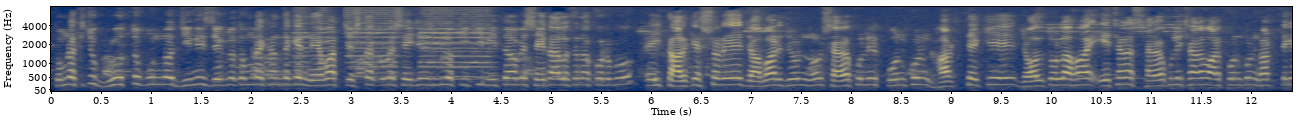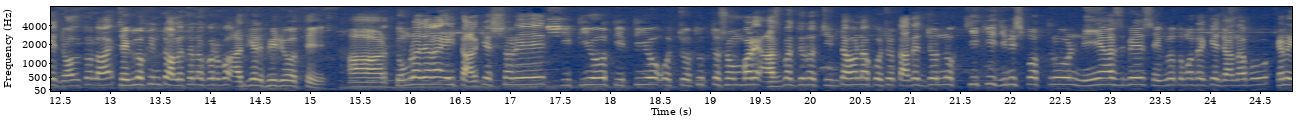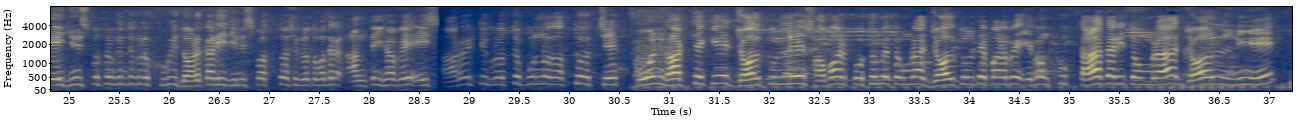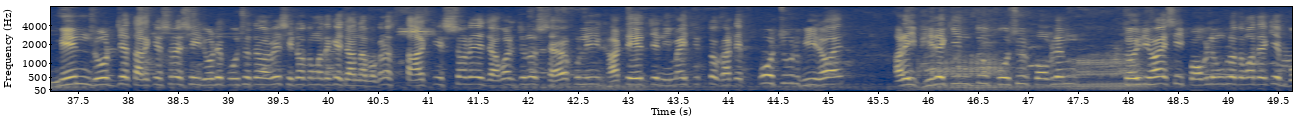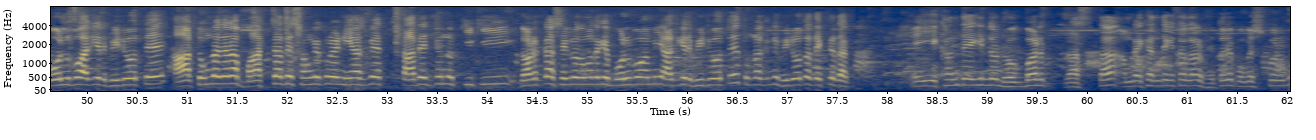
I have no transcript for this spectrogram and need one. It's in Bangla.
তোমরা কিছু গুরুত্বপূর্ণ জিনিস যেগুলো তোমরা এখান থেকে নেওয়ার চেষ্টা করবে, সেই জিনিসগুলো কি কি নিতে হবে সেটা আলোচনা করব। এই তারকেশ্বরে যাবার জন্য শ্যারাফুলির কোন কোন ঘাট থেকে জল তোলা হয়, এছাড়া শ্যারাফুলি ছাড়াও আর কোন কোন ঘাট থেকে জল তোলা হয়, সেগুলো কিন্তু আলোচনা করব আজকের ভিডিওতে। আর তোমরা যারা এই তারকেশ্বরে তৃতীয় তৃতীয় ও চতুর্থ সোমবারে আসবার জন্য চিন্তা ভাবনা করছ, তাদের জন্য কি কি জিনিসপত্র নিয়ে আসবে সেগুলো তোমাদেরকে জানাব। কেন এই জিনিসপত্র কিন্তু খুবই দরকারি জিনিসপত্র, সেগুলো তোমাদের আনতেই হবে। এই আরও একটি গুরুত্বপূর্ণ তথ্য হচ্ছে কোন ঘাট থেকে জল তুললে সবার প্রথমে তোমরা জল তুলতে পারবে এবং খুব তাড়াতাড়ি তোমরা জল নিয়ে মেন রোড যে তারকেশ্বরে সেই রোডে পৌঁছতে পারবে, সেটাও তোমাদেরকে জানাব। কারণ তারকেশ্বরে যাওয়ার জন্য শেরাফুলি ঘাটের যে নিমাইতীর্থ ঘাটে প্রচুর ভিড় হয়, আর এই ভিড়ে কিন্তু প্রচুর প্রবলেম তৈরি হয়। সেই প্রবলেমগুলো তোমাদেরকে বলব আজকের ভিডিওতে। আর তোমরা যারা বাচ্চাদের সঙ্গে করে নিয়ে আসবে, তাদের জন্য কি কি দরকার সেগুলো তোমাদেরকে বলব আমি আজকের ভিডিওতে। তোমরা কিন্তু ভিডিওটা দেখতে থাকো। এই এখান থেকে কিন্তু ঢোকবার রাস্তা। আমরা এখান থেকে চলার ভেতরে প্রবেশ করব।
